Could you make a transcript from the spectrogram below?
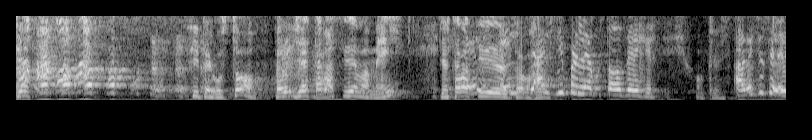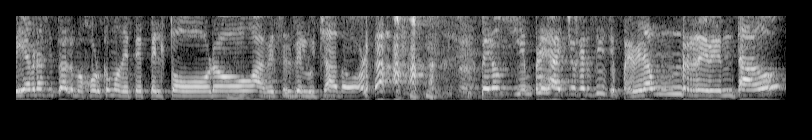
ya está- Sí, te gustó. Pero ya estaba así de mamey. Ya estaba así de él- trabajar. a él siempre le ha gustado hacer ejercicio. A veces se le veía bracito a lo mejor como de Pepe el Toro, a veces de luchador. pero siempre ha hecho ejercicio, pero era un reventado,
